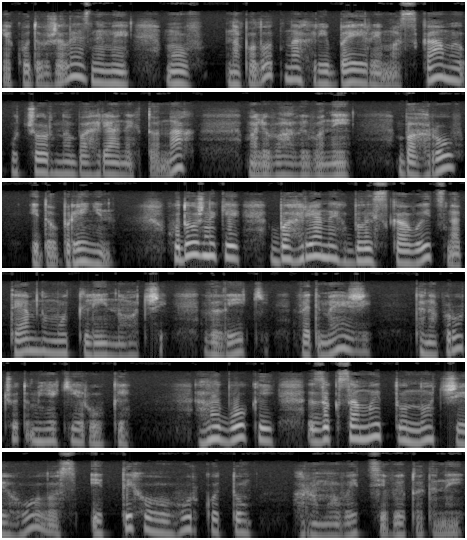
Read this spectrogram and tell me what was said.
яку довжелезними, мов на полотнах рібейри масками у чорно-багряних тонах малювали вони Багров і Добринін, художники багряних блискавиць на темному тлі ночі, великі, ведмежі та напрочуд м'які руки. Глибокий з оксамиту ночі голос і тихого гуркоту громовиці виплетений.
